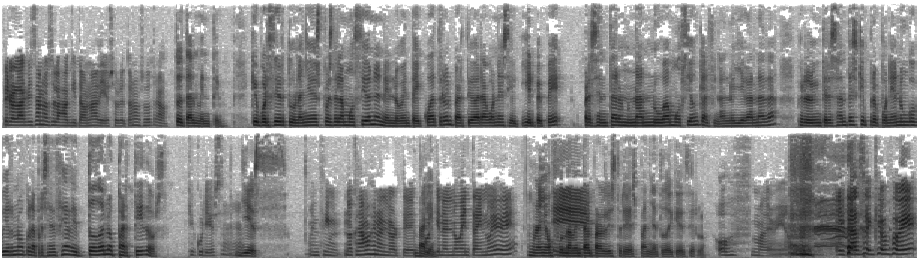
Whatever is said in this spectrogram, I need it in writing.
Pero la risa no se las ha quitado nadie, sobre todo nosotras. Totalmente. Que por cierto, un año después de la moción, en el 94, el Partido Aragonés y el, y el PP presentaron una nueva moción que al final no llega a nada, pero lo interesante es que proponían un gobierno con la presencia de todos los partidos. Qué curioso, ¿eh? Yes. En fin, nos quedamos en el norte. Vale. Porque en el 99... Un año eh, fundamental para la historia de España, todo hay que decirlo. Uf, madre mía. El caso es que fue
